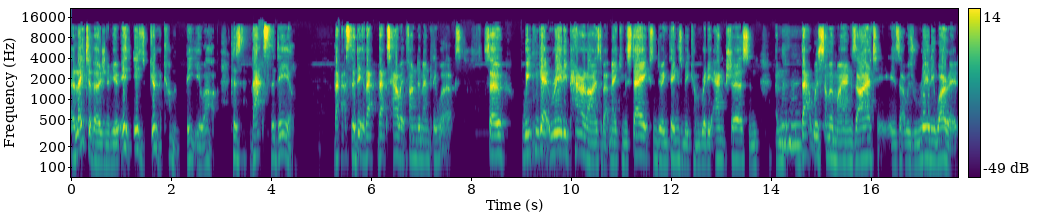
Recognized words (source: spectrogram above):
a later version of you is, is going to come and beat you up, because that's the deal. That's the deal. That, that's how it fundamentally works. So we can get really paralyzed about making mistakes and doing things and become really anxious. And, and mm-hmm. that was some of my anxiety is I was really worried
